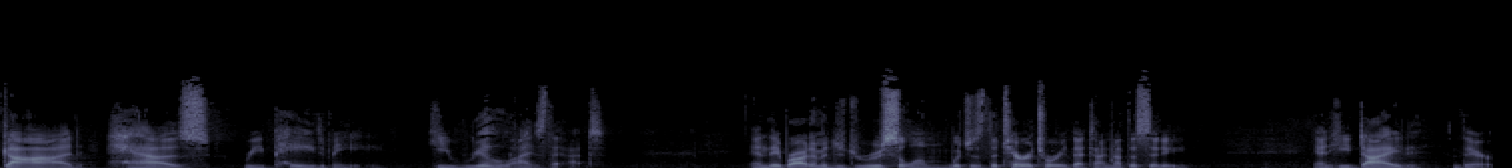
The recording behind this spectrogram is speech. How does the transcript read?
God has repaid me. He realized that. And they brought him into Jerusalem, which is the territory at that time, not the city. And he died there.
